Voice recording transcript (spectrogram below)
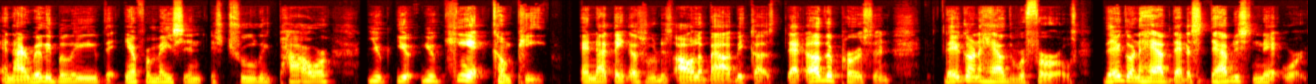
and I really believe that information is truly power, you you you can't compete. And I think that's what it's all about because that other person, they're to have the referrals they're to have that established network.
